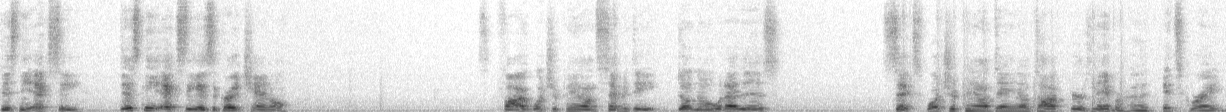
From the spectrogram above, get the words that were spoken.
Disney XD? Disney XD is a great channel. 5. What's your opinion on 70? Don't know what that is. 6. What's your opinion on Daniel Tiger's Neighborhood? It's great.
